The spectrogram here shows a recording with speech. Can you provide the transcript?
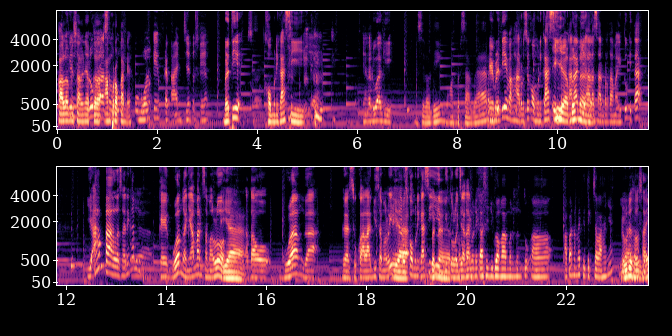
Kalau mungkin misalnya lu ke amprokan ya. Hubungan lu kayak flat aja terus kayak Berarti komunikasi. iya. Yang kedua Gi. Masih loading, mohon bersabar. Oke, berarti emang harusnya komunikasi. Iya, Karena di benar. alasan pertama itu kita ya apa alasannya kan Iya. kayak gua nggak nyaman sama lo Iya. atau gua nggak nggak suka lagi sama lo ini Iya, harus komunikasiin gitu loh Kalau jangan komunikasi juga nggak menentu eh, apa namanya titik celahnya. Ya udah lebih selesai.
